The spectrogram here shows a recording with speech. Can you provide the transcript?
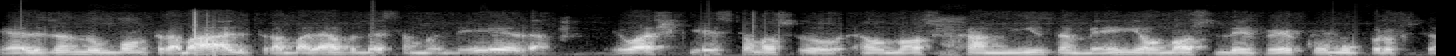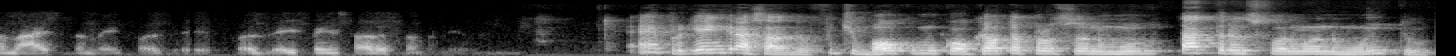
realizando um bom trabalho, trabalhava dessa maneira. Eu acho que esse é o nosso, é o nosso caminho também, é o nosso dever como profissionais também fazer, fazer e pensar dessa maneira. É, porque é engraçado, o futebol, como qualquer outra profissão no mundo, está transformando muito. O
